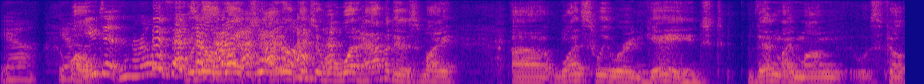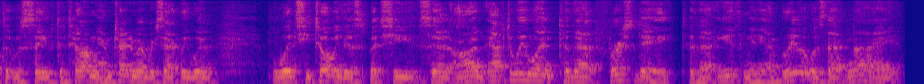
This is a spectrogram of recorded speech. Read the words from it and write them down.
Yeah, yeah. Well- You didn't realize that Well, till no, right I don't think so. Well, what happened is my uh, once we were engaged, then my mom was, felt it was safe to tell me. I'm trying to remember exactly when when she told me this, but she said on after we went to that first date to that youth meeting, I believe it was that night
